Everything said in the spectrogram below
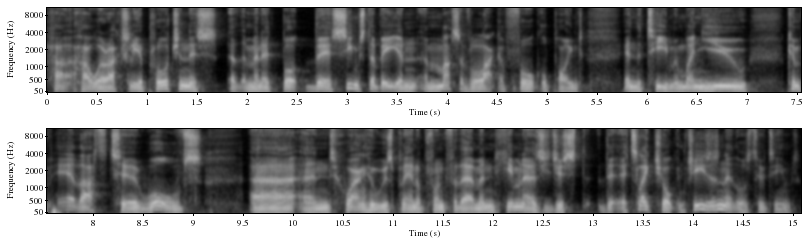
how, how we're actually approaching this at the minute. But there seems to be an, a massive lack of focal point in the team, and when you compare that to Wolves uh, and Hwang, who was playing up front for them, and Jimenez, you just it's like chalk and cheese, isn't it? Those two teams.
